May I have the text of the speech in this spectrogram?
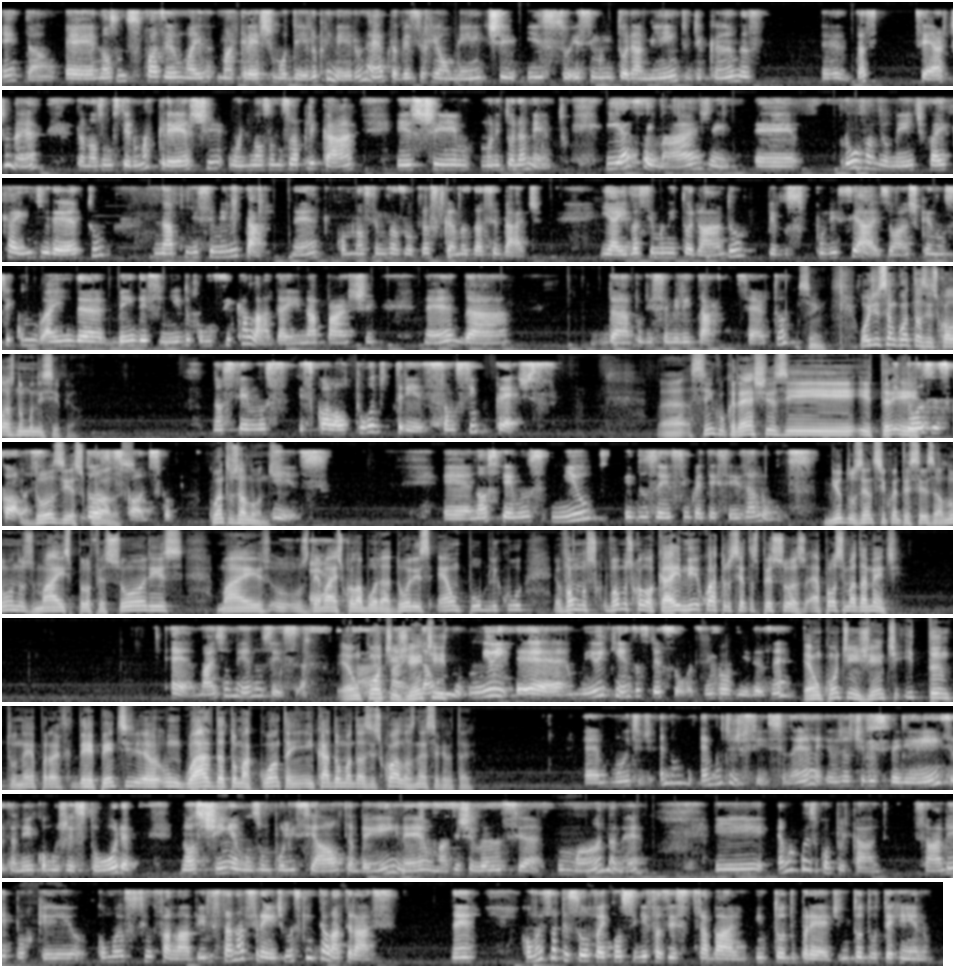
Então, é, nós vamos fazer uma, uma creche modelo primeiro, né, para ver se realmente isso, esse monitoramento de câmeras é, dá certo, né? Então, nós vamos ter uma creche onde nós vamos aplicar este monitoramento. E essa imagem é, provavelmente vai cair direto na polícia militar, né? Como nós temos as outras câmaras da cidade. E aí vai ser monitorado pelos policiais. Eu acho que eu não sei como ainda bem definido como fica lá, daí na parte, né, da da polícia militar, certo? Sim. Hoje são quantas escolas no município? Nós temos escola ao todo 13, são cinco creches. Uh, cinco creches e, e, e 12 escolas. 12 escolas. 12 escolas, desculpa. Quantos alunos? Isso. É, nós temos 1.256 alunos. 1.256 alunos, mais professores, mais os é. demais colaboradores. É um público. Vamos, vamos colocar aí 1.400 pessoas, aproximadamente. É, mais ou menos isso. É um ah, contingente. Um, mil, é, 1.500 pessoas envolvidas, né? É um contingente e tanto, né? Para de repente um guarda tomar conta em, em cada uma das escolas, né, secretário? É muito, é, não, é muito difícil, né? Eu já tive experiência também como gestora. Nós tínhamos um policial também, né? Uma vigilância humana, né? E é uma coisa complicada, sabe? Porque, como eu sempre falava, ele está na frente, mas quem está lá atrás, né? Como essa pessoa vai conseguir fazer esse trabalho em todo o prédio, em todo o terreno,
